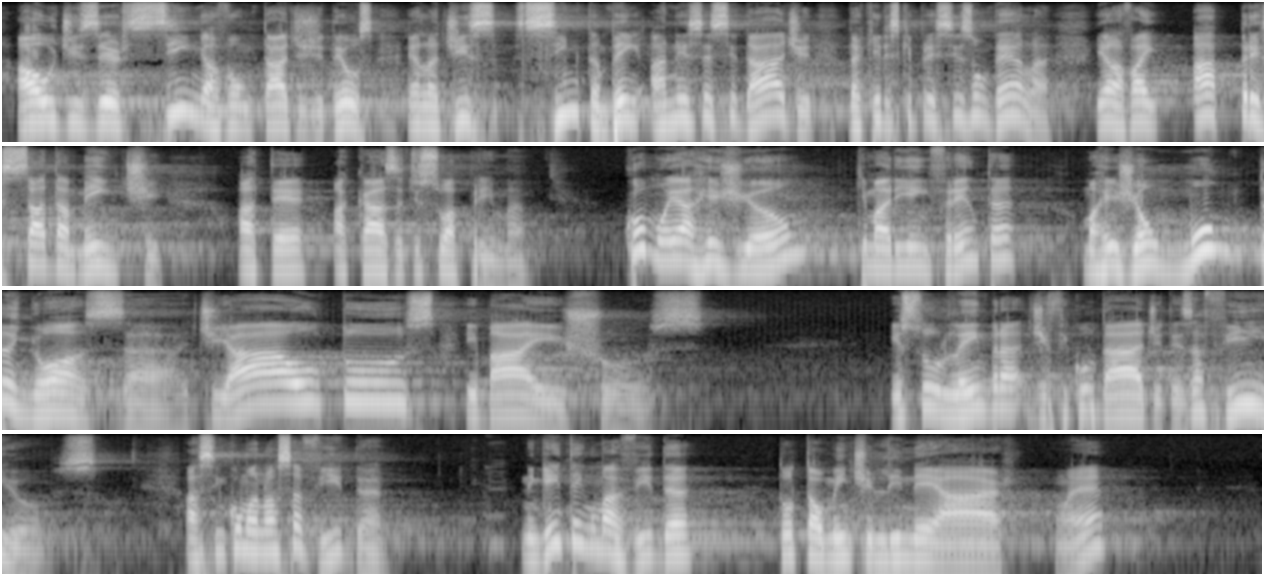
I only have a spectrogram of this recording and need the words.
ao dizer sim à vontade de Deus, ela diz sim também à necessidade daqueles que precisam dela. E ela vai apressadamente até a casa de sua prima. Como é a região que Maria enfrenta? Uma região montanhosa, de altos e baixos. Isso lembra dificuldade, desafios, assim como a nossa vida. Ninguém tem uma vida totalmente linear, não é?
